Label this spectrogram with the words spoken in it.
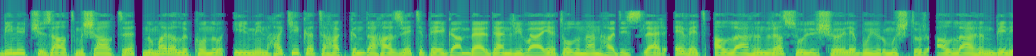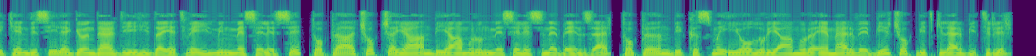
1366, numaralı konu, ilmin hakikati hakkında Hazreti Peygamber'den rivayet olunan hadisler, evet, Allah'ın Resulü şöyle buyurmuştur, Allah'ın beni kendisiyle gönderdiği hidayet ve ilmin meselesi, toprağa çokça yağan bir yağmurun meselesine benzer, toprağın bir kısmı iyi olur yağmuru emer ve birçok bitkiler bitirir,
